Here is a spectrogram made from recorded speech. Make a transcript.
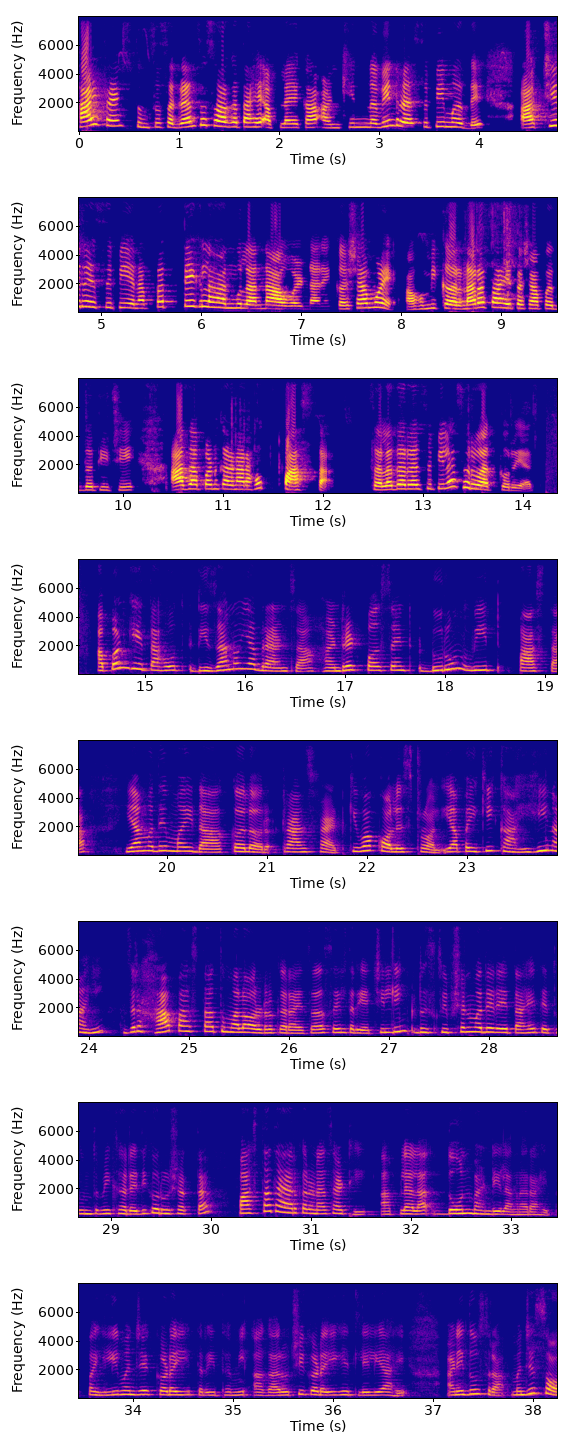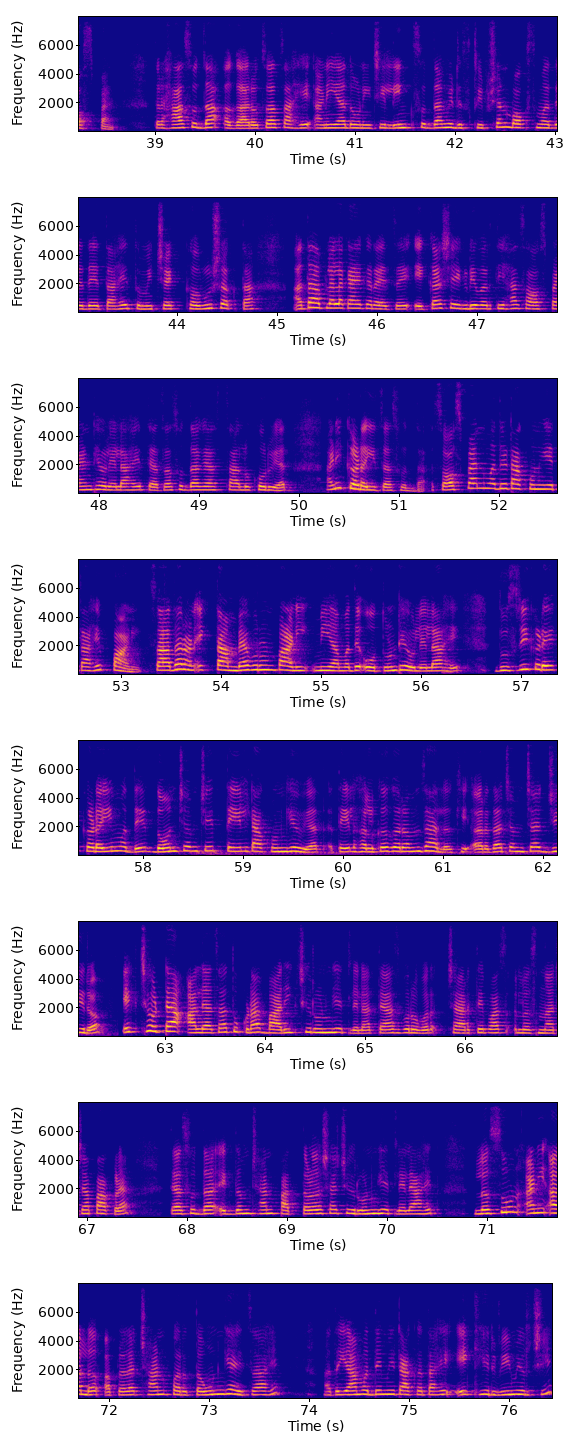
Hi friends तुमचं सगळ्यांचं स्वागत आहे आपल्या एका आणखी नवीन रेसिपीमध्ये आजची रेसिपी आहे ना प्रत्येक लहान मुलांना आवडणार आहे. कशामुळे? अहो मी करणारच आहे तशा पद्धतीची. आज आपण करणार आहोत पास्ता. चला तर रेसिपीला सुरुवात करूयात. आपण घेत आहोत डिझानो या ब्रँडचा hundred percent durum wheat pasta यामध्ये मैदा कलर ट्रान्सफॅट किंवा कोलेस्ट्रॉल यापैकी काहीही नाही. जर हा पास्ता तुम्हाला ऑर्डर करायचा असेल तर याची लिंक डिस्क्रिप्शनमध्ये देत आहे. तेथून तुम्ही खरेदी करू शकता. पास्ता तयार करण्यासाठी आपल्याला दोन भांडी लागणार आहेत. पहिली म्हणजे कढई तर इथं मी अगारोची कढई घेतलेली आहे. आणि दुसरा म्हणजे सॉसपॅन तर हा सुद्धा अगारोचाच आहे आणि या दोन्हीची लिंकसुद्धा मी डिस्क्रिप्शन बॉक्समध्ये देत आहे. तुम्ही चेक करू शकता. आता आपल्याला काय करायचं आहे एका शेगडीवरती हा सॉसपॅन ठेवलेला आहे. त्याचासुद्धा गॅस चालू करूयात. आणि कढईचा सुद्धा. सॉसपॅनमध्ये टाकून घेत आहे पाणी. साधारण एक तांब्या भरून पाणी मी यामध्ये ओतून ठेवलेलं आहे. दुसरीकडे कढईमध्ये दोन चमचे तेल टाकून घेऊयात. तेल हलकं गरम झालं की अर्धा चमचा जिरं एक छोट्या आल्याचा तुकडा बारीक चिरून घेतलेला त्याचबरोबर चार ते पाच लसणाच्या पाकळ्या त्यासुद्धा एकदम छान छान पातळ अशा चिरून घेतलेल्या आहेत. लसूण आणि आलं आपल्याला छान परतवून घ्यायचं आहे. आता यामध्ये मी टाकत आहे एक हिरवी मिरची.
